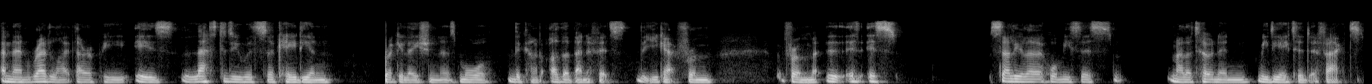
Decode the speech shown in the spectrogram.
and then red light therapy is less to do with circadian regulation. It's more the kind of other benefits that you get from from is, cellular hormesis, melatonin mediated effects.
